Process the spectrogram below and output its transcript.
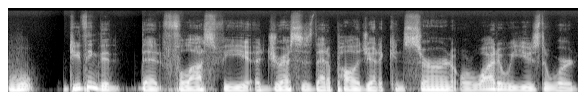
Do you think that that philosophy addresses that apologetic concern, or why do we use the word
